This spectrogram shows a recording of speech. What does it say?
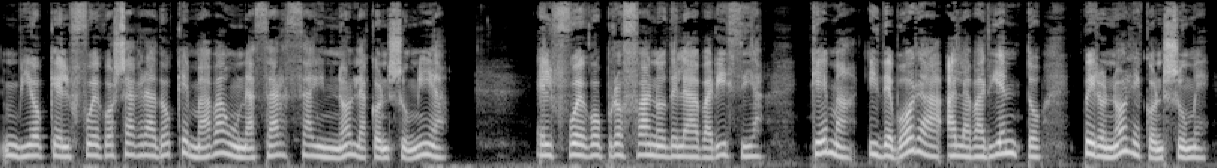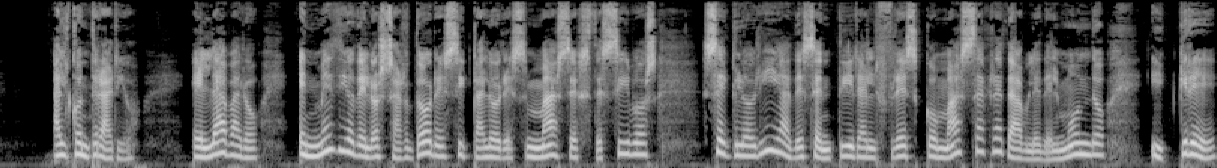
vio que el fuego sagrado quemaba una zarza y no la consumía. El fuego profano de la avaricia quema y devora al avariento pero no le consume. Al contrario, el ávaro, en medio de los ardores y calores más excesivos, se gloría de sentir el fresco más agradable del mundo y cree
